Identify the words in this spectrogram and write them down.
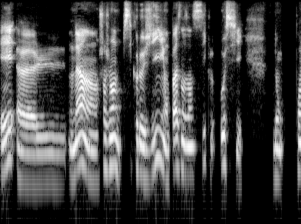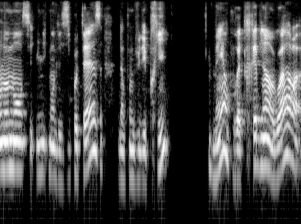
et euh, on a un changement de psychologie, et on passe dans un cycle haussier. Donc, pour le moment, c'est uniquement des hypothèses d'un point de vue des prix, mais on pourrait très bien avoir,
